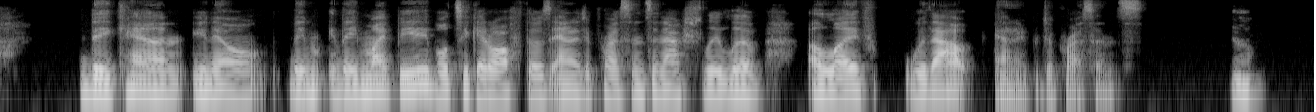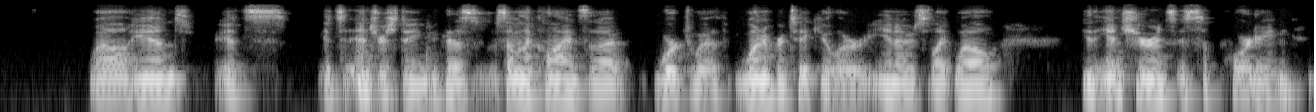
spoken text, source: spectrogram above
they can, you know, they they might be able to get off those antidepressants and actually live a life without antidepressants. yeah. Well, and it's it's interesting because some of the clients that I've worked with, one in particular, you know, it's like, well, the insurance is supporting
